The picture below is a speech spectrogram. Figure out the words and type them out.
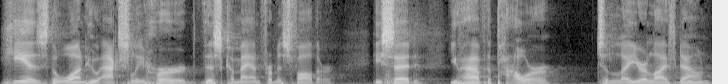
he is the one who actually heard this command from his father. He said, You have the power to lay your life down,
